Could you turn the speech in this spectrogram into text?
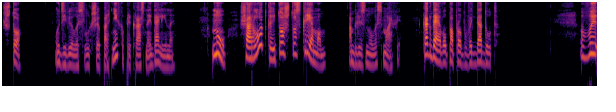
«Что?» — удивилась лучшая портниха прекрасной долины. «Ну, шарлотка и то, что с кремом», — облизнулась Мафи. «Когда его попробовать дадут?» «Вы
